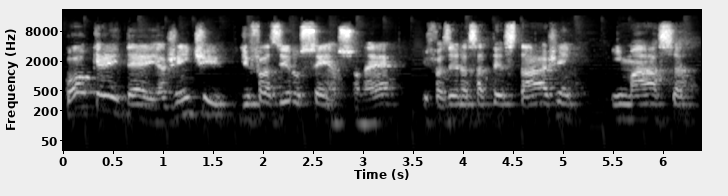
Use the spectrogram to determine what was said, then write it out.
Qual que é a ideia? A gente de fazer o censo, né? De fazer essa testagem em massa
